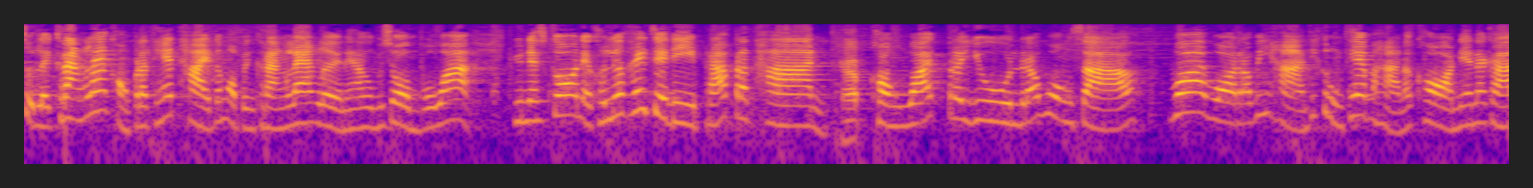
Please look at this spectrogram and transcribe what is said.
สุดเลยครั้งแรกของประเทศไทยต้องบอกเป็นครั้งแรกเลยนะคะคุณผู้ชม เพราะว่ายูเนสโกเนี่ยเขาเลือกให้เจดีย์พระประธาน ครับ ของวัดประยูนระวงศาว่าวรวิหารที่กรุงเทพมหานครเนี่ยนะคะ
